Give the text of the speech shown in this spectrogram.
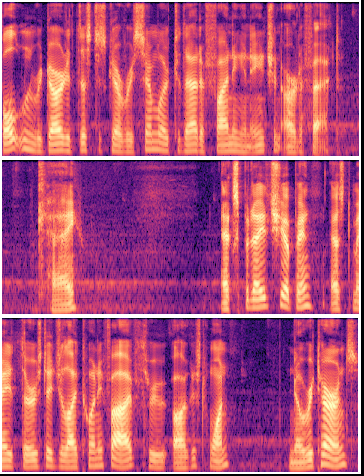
Bolton regarded this discovery similar to that of finding an ancient artifact. Okay. Expedited shipping, estimated Thursday, July 25 through August 1. No returns.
